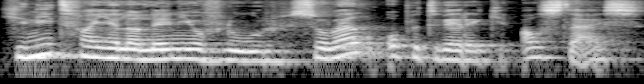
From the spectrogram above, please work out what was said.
Geniet van je Lalenio vloer, zowel op het werk als thuis.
